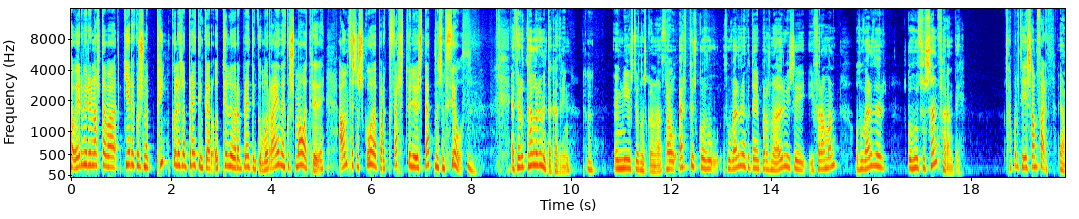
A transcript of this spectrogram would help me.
þá erum við raun alltaf að gera eitthvað svona pinguleitla breytingar og tilhjóra breytingum og ræða eitthvað smáatriði án þess að skoða bara hvert viljum við stefna sem þjóð. Mm. En þegar þú talar um þetta Katrín, mm. um nýju stjórnarskrána, þá Já. ertu sko, þú, þú verður einhvern veginn bara svona öðruvísi í framann og þú verður, sko, þú ert svo sannfærandi. Það er bara því ég er samfærð. Já.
